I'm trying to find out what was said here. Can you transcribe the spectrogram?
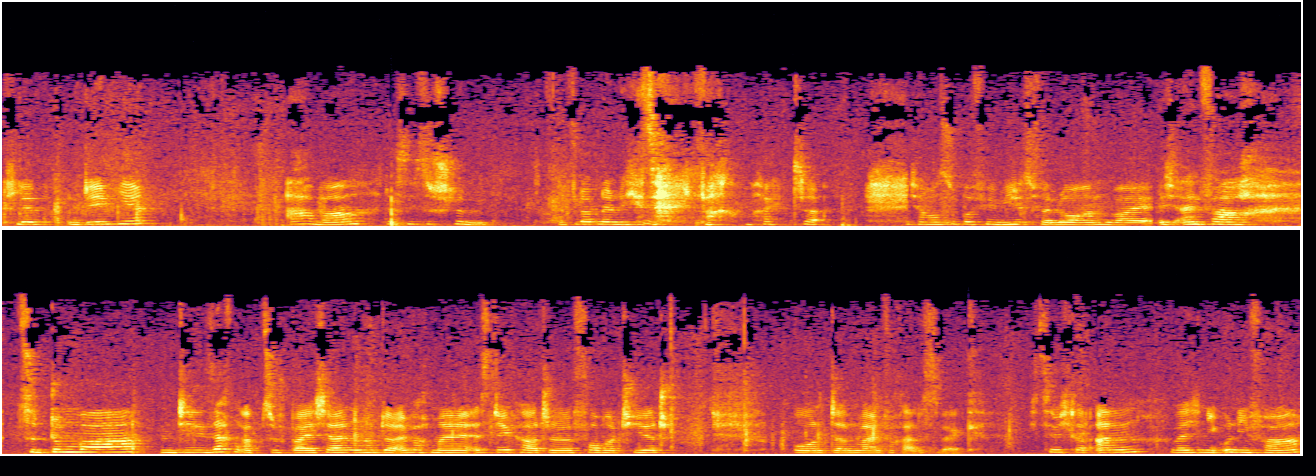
Clip und dem hier. Aber das ist nicht so schlimm. Ich vlog nämlich jetzt einfach weiter. Ich habe auch super viele Videos verloren, weil ich einfach zu dumm war, die Sachen abzuspeichern und habe dann einfach meine SD-Karte formatiert. Und dann war einfach alles weg. Ich ziehe mich gerade an, weil ich in die Uni fahre.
